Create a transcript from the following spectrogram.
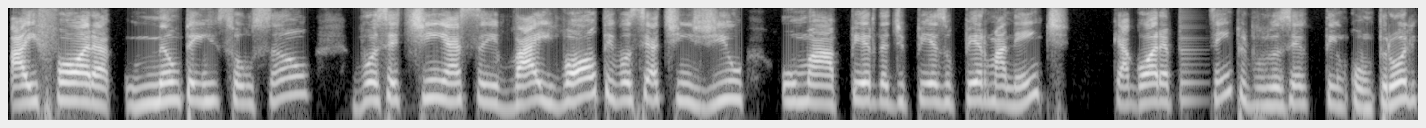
aí fora não tem solução. Você tinha esse vai e volta e você atingiu uma perda de peso permanente, que agora é sempre, porque você tem o controle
